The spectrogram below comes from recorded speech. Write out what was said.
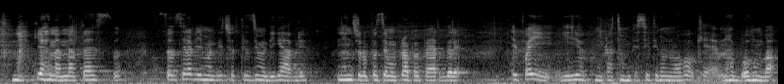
Ma che Anna presto? Stasera abbiamo il diciottesimo di Gabri. Non ce lo possiamo proprio perdere. E poi ieri ho comprato un vestitino nuovo che è una bomba.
